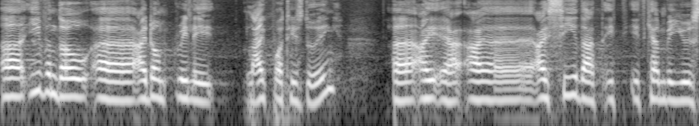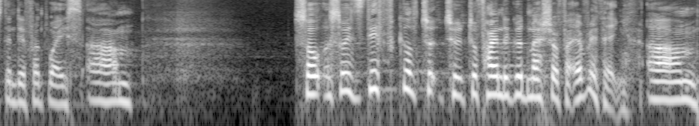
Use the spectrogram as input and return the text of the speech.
uh, even though uh, I don't really like what he's doing. Uh, I, I, I see that it, it can be used in different ways. Um, so, so it's difficult to, to, to find a good measure for everything. Um,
